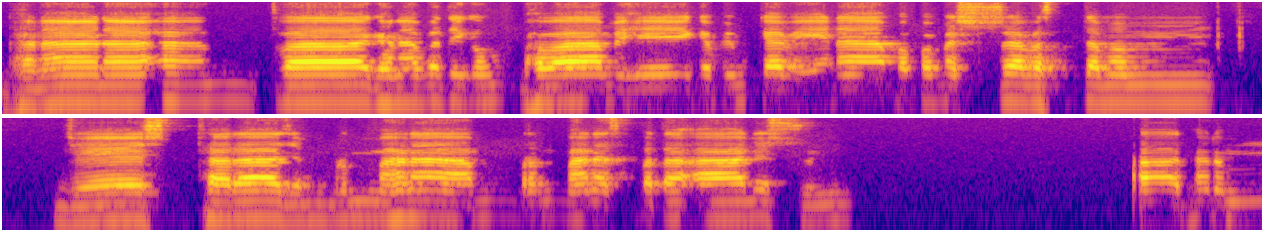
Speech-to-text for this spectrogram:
घनानां त्वा गणपतिगुं भवामहे, कविं कवीनामपमश्रवस्तमम् ज्येष्ठराजं ब्रह्मणां ब्रह्मणस्पत आनिशृण्वाधनं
